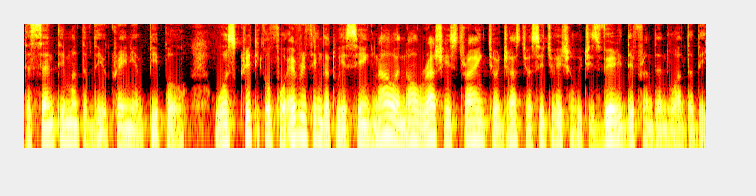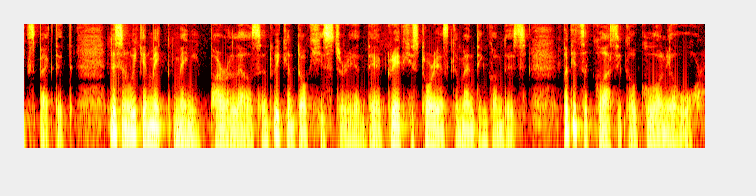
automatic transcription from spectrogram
the sentiment of the Ukrainian people was critical for everything that we are seeing now. And now Russia is trying to adjust to a situation which is very different than one that they expected. Listen, we can make many parallels and we can talk history, and there are great historians commenting on this. But it's a classical colonial war.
